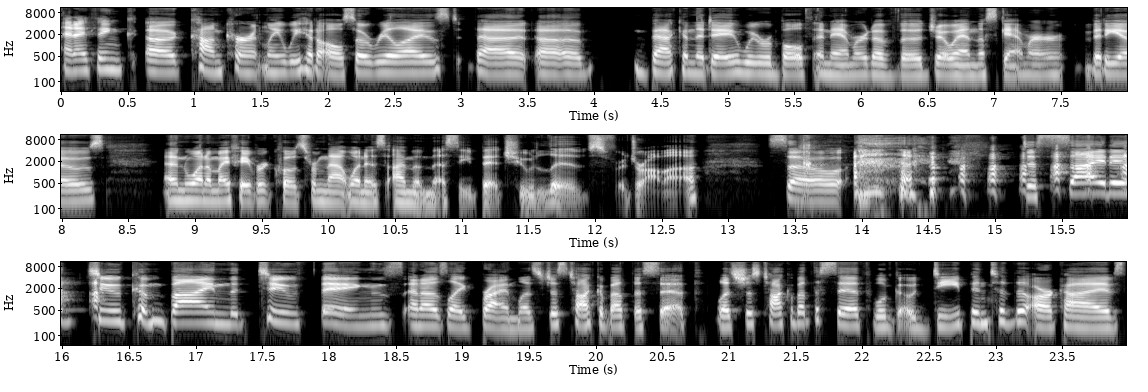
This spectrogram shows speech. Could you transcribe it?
and I think uh, concurrently, we had also realized that uh, back in the day, we were both enamored of the Joanne the Scammer videos. And one of my favorite quotes from that one is I'm a messy bitch who lives for drama. So decided to combine the two things. And I was like, Brian, let's just talk about the Sith. Let's just talk about the Sith. We'll go deep into the archives.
